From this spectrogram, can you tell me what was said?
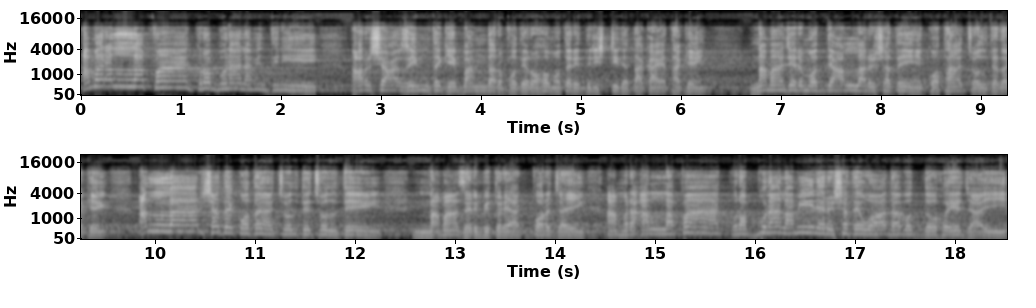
আমার আল্লাহ পাক রব্বুল আলামিন তিনি আরশ আজিম থেকে বান্দার প্রতি রহমতের দৃষ্টিতে তাকায় থাকে। নামাজের মধ্যে আল্লাহর সাথে কথা চলতে থাকে। আল্লাহর সাথে কথা চলতে চলতে নামাজের ভিতরে এক পর্যায়ে আমরা আল্লাহ পাক রব্বুল আলামিনের সাথে ওয়াদাবদ্ধ হয়ে যাই।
